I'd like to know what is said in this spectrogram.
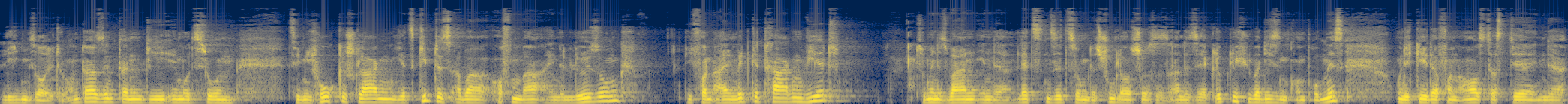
liegen sollte. Und da sind dann die Emotionen ziemlich hochgeschlagen. Jetzt gibt es aber offenbar eine Lösung, die von allen mitgetragen wird. Zumindest waren in der letzten Sitzung des Schulausschusses alle sehr glücklich über diesen Kompromiss. Und ich gehe davon aus, dass der in der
